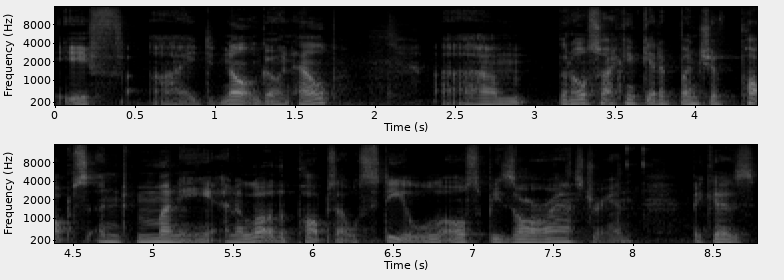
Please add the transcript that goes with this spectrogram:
if I did not go and help. Um, but also I can get a bunch of pops and money, and a lot of the pops I will steal will also be Zoroastrian, because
